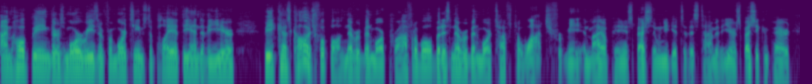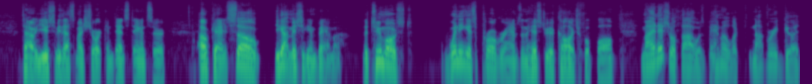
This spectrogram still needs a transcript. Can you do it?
I'm hoping there's more reason for more teams to play at the end of the year because college football has never been more profitable, but it's never been more tough to watch for me, in my opinion, especially when you get to this time of the year, especially compared to how it used to be. That's my short, condensed answer. Okay, so you got Michigan, Bama, the two most winningest programs in the history of college football. My initial thought was Bama looked not very good,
